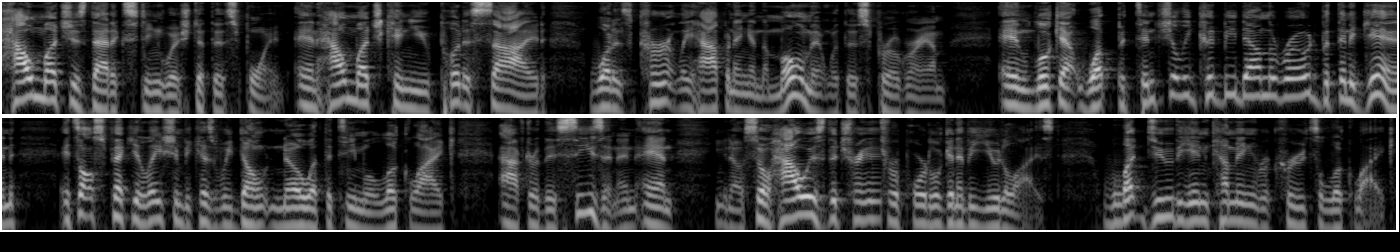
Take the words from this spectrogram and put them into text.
how much is that extinguished at this point and how much can you put aside what is currently happening in the moment with this program and look at what potentially could be down the road but then again it's all speculation because we don't know what the team will look like after this season and and you know so how is the transfer portal going to be utilized what do the incoming recruits look like?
